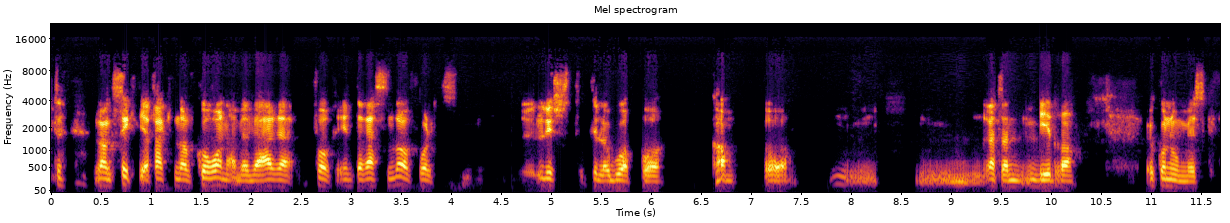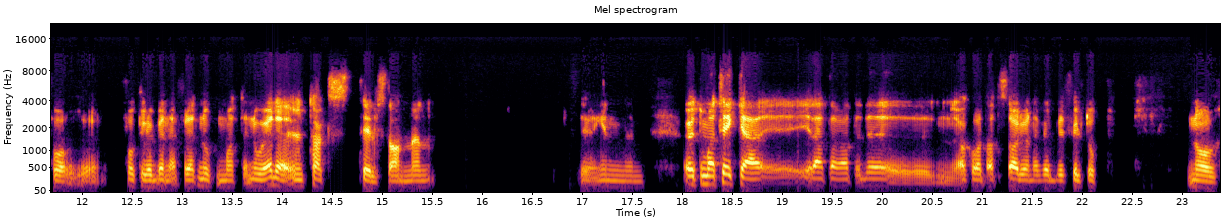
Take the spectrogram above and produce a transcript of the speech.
langsiktige effekten av korona vil være for interessen da, folks lyst til å gå på kamp og mm, rett og slett bidra økonomisk for, for klubbene. For nå, måte, nå, er det unntakstilstand, men det er ingen automatikk her i dette at, det, akkurat at stadionet vil bli fylt opp når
